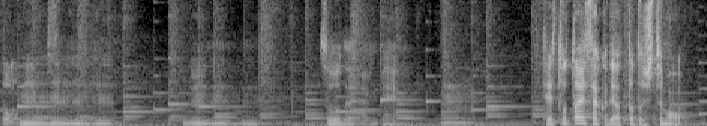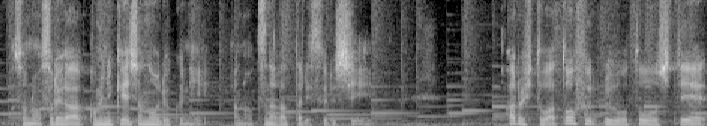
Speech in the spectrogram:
と思ってます。うんうんうんうん。うんうんうん。そうだよね。うんテスト対策であったとしてもそのそれがコミュニケーション能力にあのつながったりするしある人は TOEFL を通して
